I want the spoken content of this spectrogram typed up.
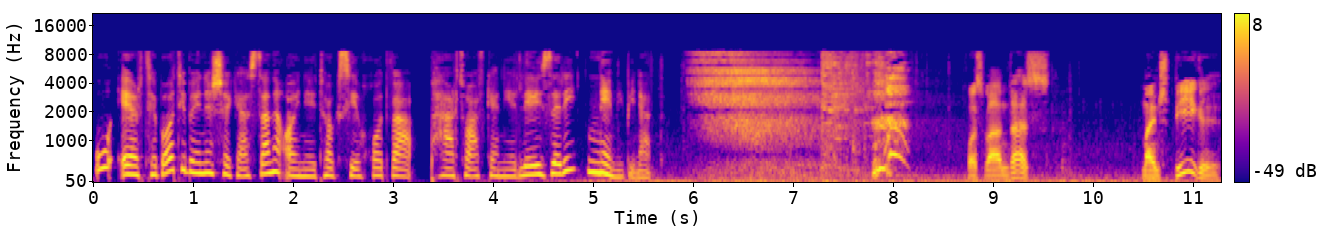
او ارتباطی بین شکستن آینه تاکسی خود و پرتو افکنی لیزری نمی بیند. Was war das? Mein Spiegel.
